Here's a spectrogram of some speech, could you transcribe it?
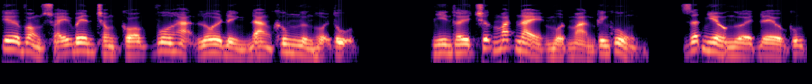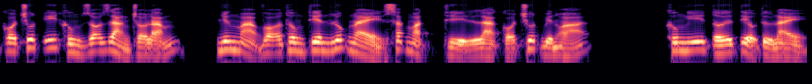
kia vòng xoáy bên trong có vô hạn lôi đỉnh đang không ngừng hội tụ. Nhìn thấy trước mắt này một màn kinh khủng, rất nhiều người đều cũng có chút ít không rõ ràng cho lắm, nhưng mà võ thông thiên lúc này sắc mặt thì là có chút biến hóa. Không nghĩ tới tiểu tử này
